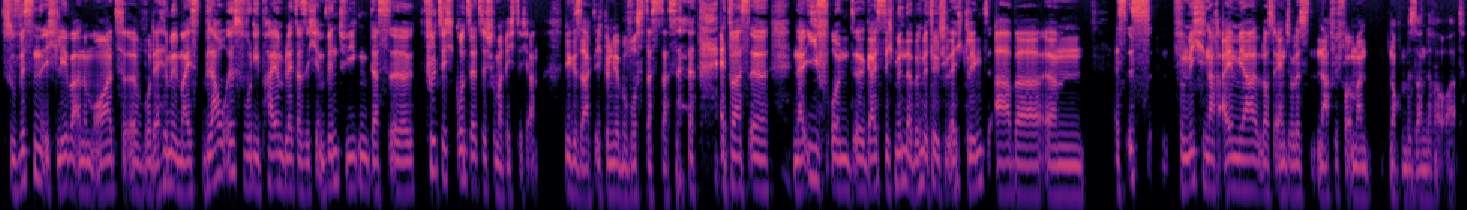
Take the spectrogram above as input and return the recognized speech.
zu wissen, ich lebe an einem Ort, äh, wo der Himmel meist blau ist, wo die Palmenblätter sich im Wind wiegen, das äh, fühlt sich grundsätzlich schon mal richtig an. Wie gesagt, ich bin mir bewusst, dass das etwas äh, naiv und äh, geistig minder bemittelt vielleicht klingt, aber ähm, es ist für mich nach einem Jahr Los Angeles nach wie vor immer noch ein besonderer Ort.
